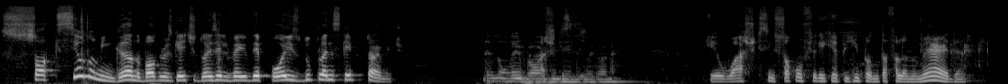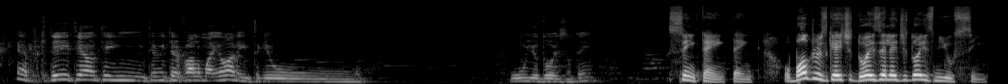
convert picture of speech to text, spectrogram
Só que, se eu não me engano, o Baldur's Gate 2 ele veio depois do Planescape Torment. Eu não lembro que deles sim. agora. Eu acho que sim, só conferir aqui rapidinho pra não estar falando merda. É, porque tem, tem, tem, tem um intervalo maior entre o. O 1 e o 2, não tem? Sim, tem, tem. O Baldur's Gate 2 ele é de 2000, sim.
